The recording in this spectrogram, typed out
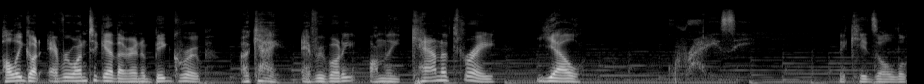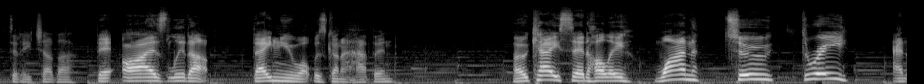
Holly got everyone together in a big group. Okay, everybody, on the count of three, yell crazy. The kids all looked at each other. Their eyes lit up. They knew what was going to happen. Okay, said Holly. One, two, three. And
